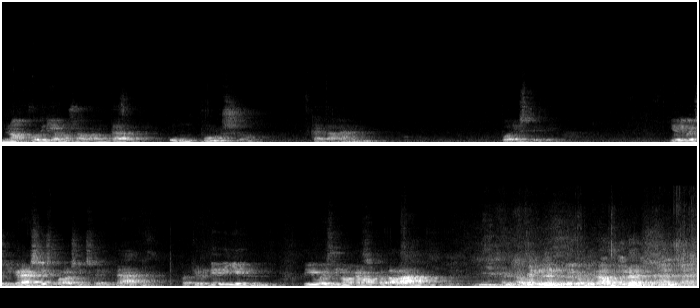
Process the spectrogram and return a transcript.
no podríamos aguantar un pulso catalán por este tema. Jo li vaig dir gràcies per la sinceritat, perquè no t'he dient, jo vaig dir en el canal català, avui vosaltres,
